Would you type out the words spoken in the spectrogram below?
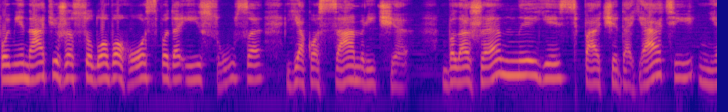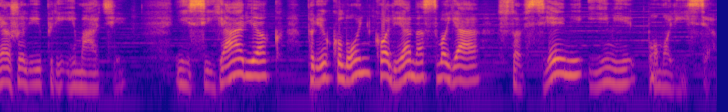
поминать же слово Господа Иисуса, яко сам рече, блаженные есть паче даяти, нежели приимати. И сия рек, преклонь колено своя, со всеми ими помолися.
